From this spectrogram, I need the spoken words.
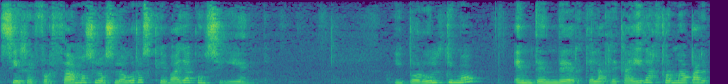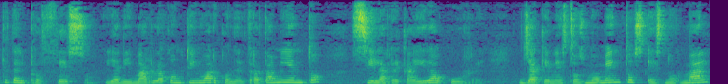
si reforzamos los logros que vaya consiguiendo. Y por último, entender que la recaída forma parte del proceso y animarlo a continuar con el tratamiento si la recaída ocurre, ya que en estos momentos es normal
